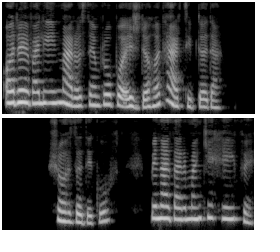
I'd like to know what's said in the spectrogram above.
آره ولی این مراسم رو با اجده ها ترتیب دادن. شاهزاده گفت به نظر من که حیفه.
